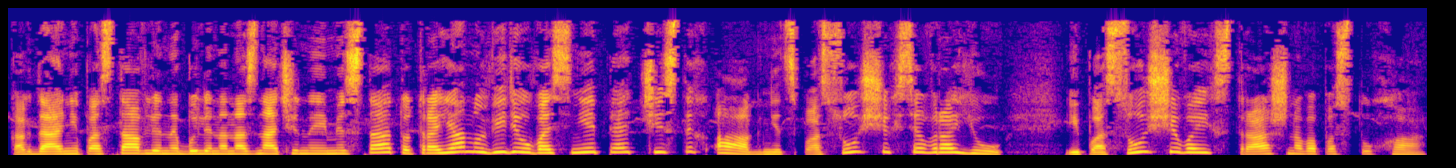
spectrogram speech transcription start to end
Когда они поставлены были на назначенные места, то Троян увидел во сне пять чистых агнец, пасущихся в раю, и пасущего их страшного пастуха,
